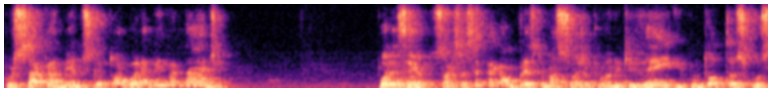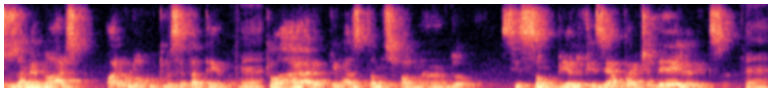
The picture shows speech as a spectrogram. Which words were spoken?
por saca a menos que eu estou agora. É bem verdade. Por exemplo, só que se você pegar um preço de uma soja para o ano que vem e com todos os seus custos a menores, olha o lucro que você está tendo. É. Claro que nós estamos falando se São Pedro fizer a parte dele, Alexa. É.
